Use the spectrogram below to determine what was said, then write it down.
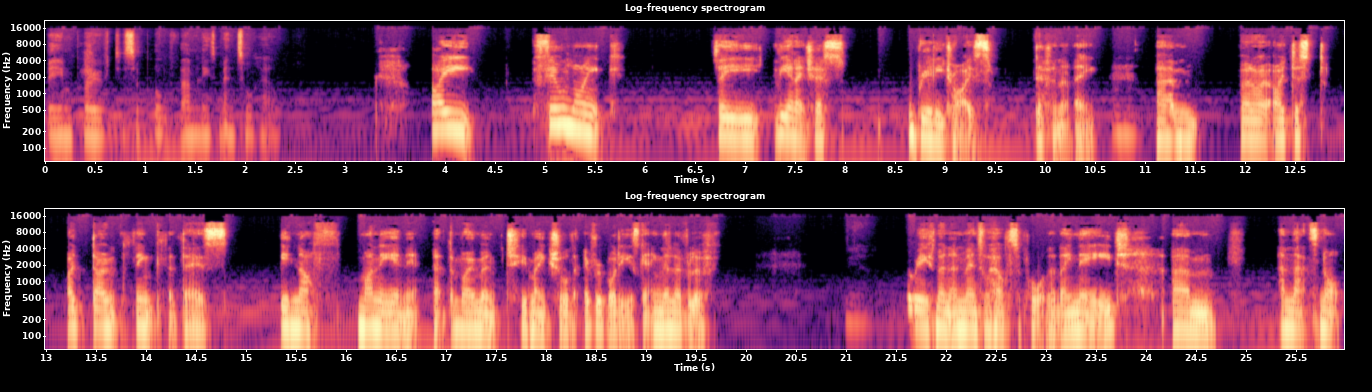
be improved to support families' mental health? I feel like the the NHS really tries, definitely, mm-hmm. um, but I, I just I don't think that there's enough money in it at the moment to make sure that everybody is getting the level of yeah. bereavement and mental health support that they need. Um, and that's not,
